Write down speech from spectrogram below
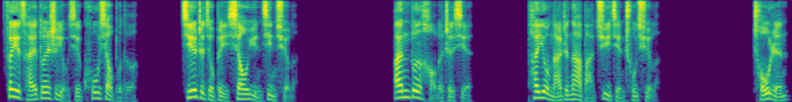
废材顿时有些哭笑不得，接着就被肖韵进去了。安顿好了这些，他又拿着那把巨剑出去了。仇人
